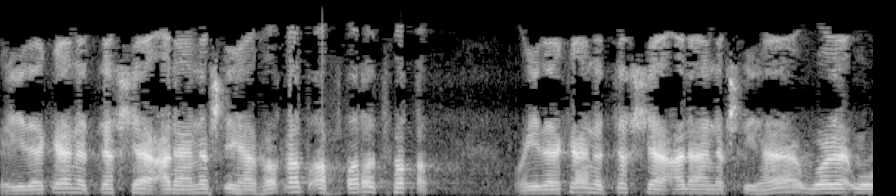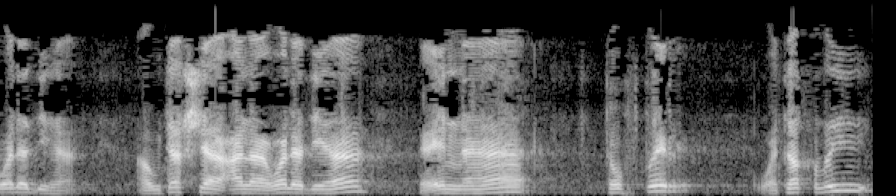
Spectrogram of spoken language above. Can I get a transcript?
فإذا كانت تخشى على نفسها فقط أفطرت فقط. وإذا كانت تخشى على نفسها وولدها أو تخشى على ولدها فإنها تفطر وتقضي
